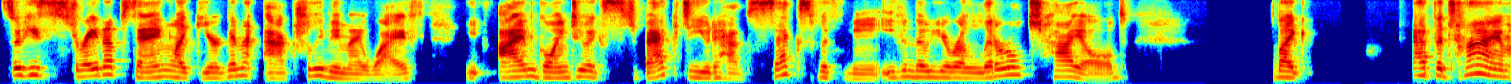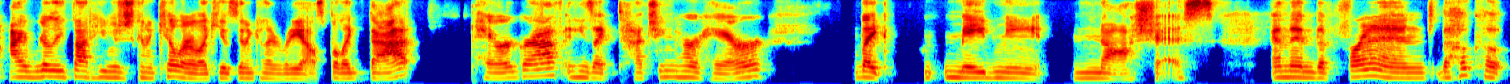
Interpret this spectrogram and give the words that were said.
So he's straight up saying, like, you're going to actually be my wife. I'm going to expect you to have sex with me, even though you're a literal child. Like, at the time, I really thought he was just going to kill her, like he was going to kill everybody else. But like that paragraph, and he's like touching her hair, like made me nauseous. And then the friend, the hook, hook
